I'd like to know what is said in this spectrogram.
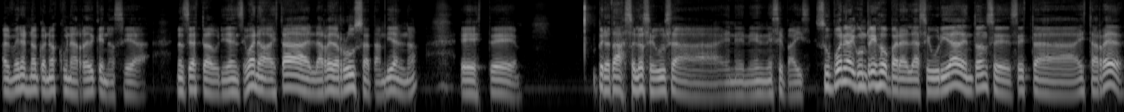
Al menos no conozco una red que no sea, no sea estadounidense. Bueno, está la red rusa también, ¿no? Este, pero ta, solo se usa en, en- en ese país. ¿Supone algún riesgo para la seguridad entonces esta, esta red?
